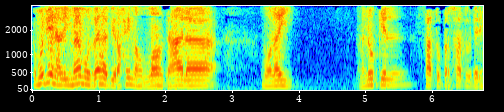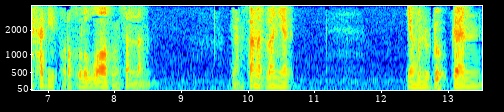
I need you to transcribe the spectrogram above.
Kemudian Al-Imam Zahabi rahimahullah taala mulai menukil satu persatu dari hadis Rasulullah SAW yang sangat banyak yang mendudukkan,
